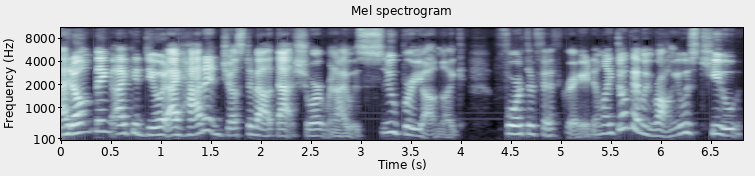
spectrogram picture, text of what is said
I don't think I could do it. I had it just about that short when I was super young, like fourth or fifth grade. And like, don't get me wrong, it was cute.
